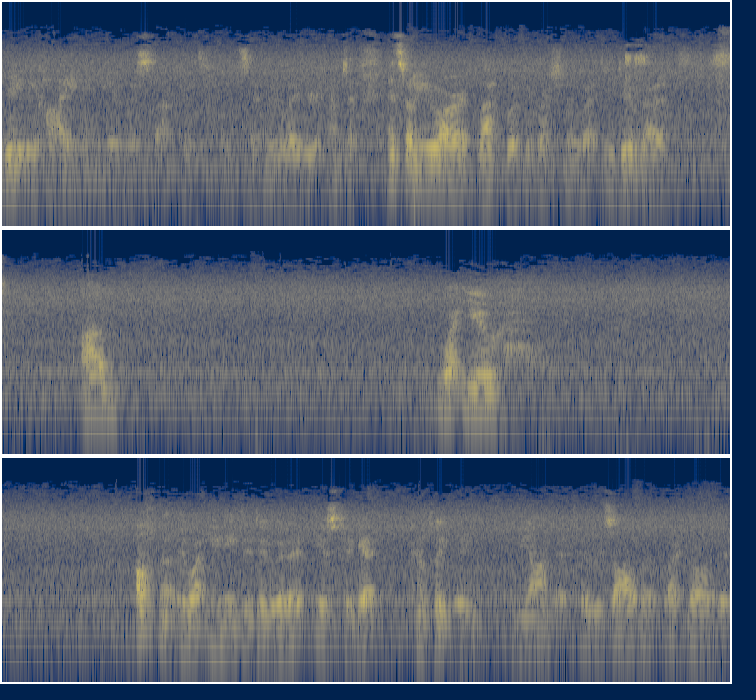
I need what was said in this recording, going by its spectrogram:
really hide any of this stuff. It's, it's sooner or later it comes in, and so you are left with the question of what do you do about it. Um, what you ultimately what you need to do with it is to get completely beyond it, to resolve it, let go of it,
